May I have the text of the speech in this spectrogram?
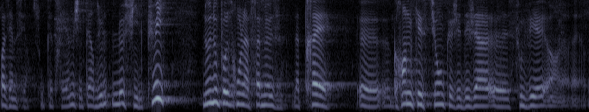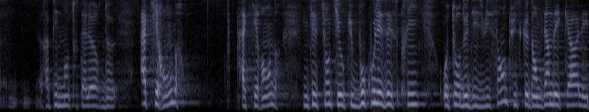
troisième séance ou quatrième, j'ai perdu le fil. Puis, nous nous poserons la fameuse, la très euh, grande question que j'ai déjà euh, soulevée euh, rapidement tout à l'heure de à qui rendre À qui rendre Une question qui occupe beaucoup les esprits autour de 1800, puisque dans bien des cas, les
